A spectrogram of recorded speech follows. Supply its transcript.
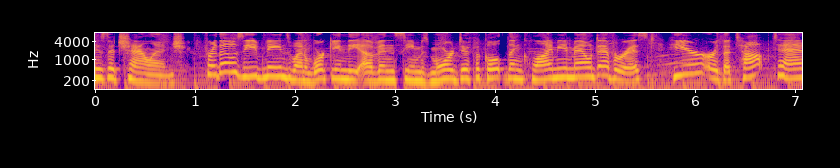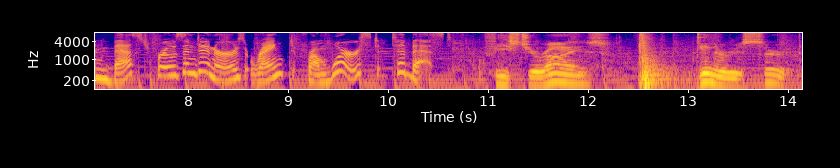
is a challenge. For those evenings when working the oven seems more difficult than climbing Mount Everest, here are the top 10 best frozen dinners ranked from worst to best. Feast your eyes. Dinner is served.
